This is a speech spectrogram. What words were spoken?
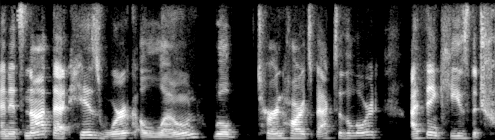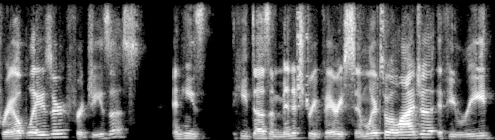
And it's not that his work alone will turn hearts back to the Lord. I think he's the trailblazer for Jesus. And he's he does a ministry very similar to Elijah. If you read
